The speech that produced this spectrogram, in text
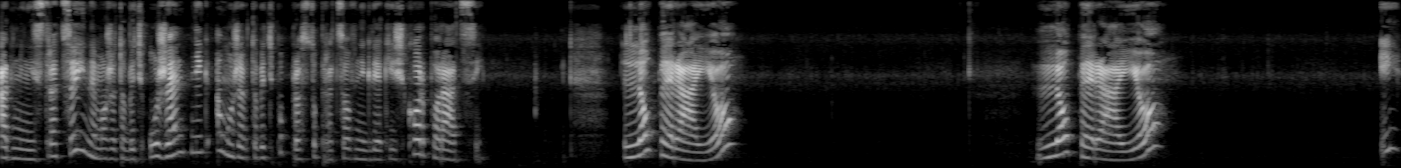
administracyjny, może to być urzędnik, a może to być po prostu pracownik w jakiejś korporacji. L'operaio. L'operaio i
